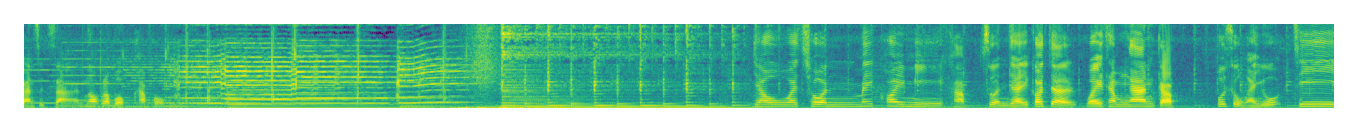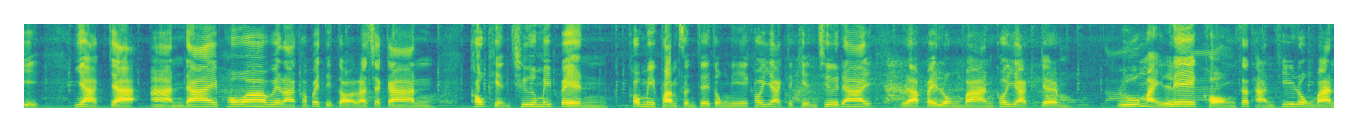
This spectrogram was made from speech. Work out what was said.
การศึกษานอกระบบครับผม เยาวชนไม่ค่อยมีครับ ส่วนใหญ่ก็จะวัยทำงานกับผู้สูงอายุที่อยากจะอ่านได้ เพราะว่าเวลาเขาไปติดต่อราชการเขาเขียนชื่อไม่เป็น เขามีความสนใจตรงนี้เขาอยากจะเขียนชื่อได้ เวลาไปโรงพยาบาลเขาอยากจะรู้หมายเลขของสถานที่โรงพยาบาล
